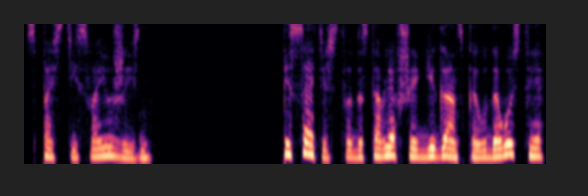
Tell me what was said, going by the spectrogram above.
спасти свою жизнь. Писательство, доставлявшее гигантское удовольствие,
